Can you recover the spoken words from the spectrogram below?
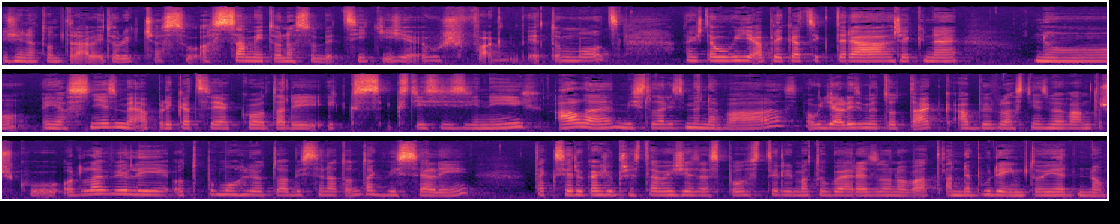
že na tom tráví tolik času a sami to na sobě cítí, že už fakt je to moc. A když tam uvidí aplikaci, která řekne, No, jasně, jsme aplikaci jako tady x, x tisíc jiných, ale mysleli jsme na vás a udělali jsme to tak, aby vlastně jsme vám trošku odlevili, odpomohli o to, aby se na tom tak vyseli, tak si dokážu představit, že ze spousty lidma to bude rezonovat a nebude jim to jedno.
